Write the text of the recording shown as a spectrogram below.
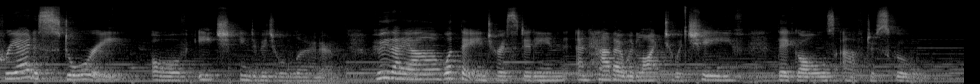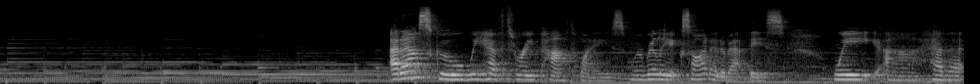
create a story of each individual learner, who they are, what they're interested in, and how they would like to achieve their goals after school. At our school, we have three pathways. We're really excited about this. We uh, have a,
